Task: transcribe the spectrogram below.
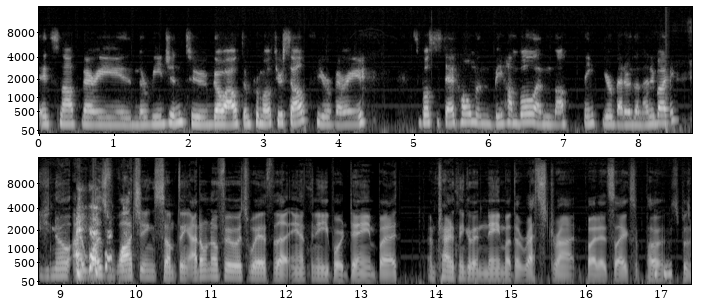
it's not very Norwegian to go out and promote yourself. You're very supposed to stay at home and be humble and not think you're better than anybody. You know, I was watching something. I don't know if it was with uh, Anthony Bourdain, but I'm trying to think of the name of the restaurant. But it's like supposed was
